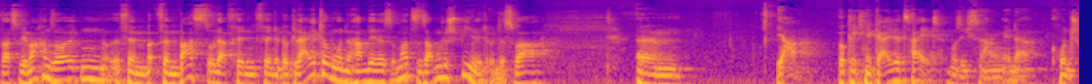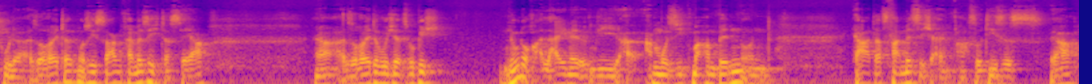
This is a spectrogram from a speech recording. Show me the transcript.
was wir machen sollten für, für einen Bass oder für, für, eine Begleitung und dann haben wir das immer zusammen gespielt und es war ähm, ja wirklich eine geile Zeit, muss ich sagen, in der Grundschule. Also heute muss ich sagen, vermisse ich das sehr. Ja, also heute, wo ich jetzt wirklich nur noch alleine irgendwie am Musik machen bin und ja, das vermisse ich einfach. So dieses, ja,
